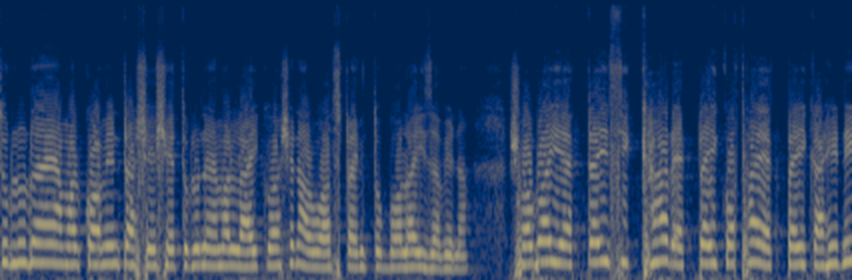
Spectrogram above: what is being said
তুলনায় আমার কমেন্ট আসে, সে তুলনায় আমার লাইকও আসে না, আর ওয়াচ টাইম তো বলাই যাবে না। সবাই একটাই শিক্ষার, একটাই কথা, একটাই কাহিনী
